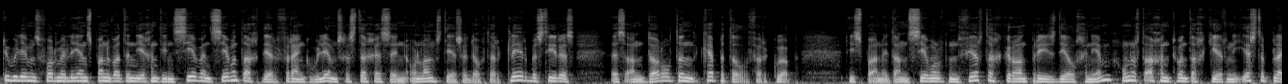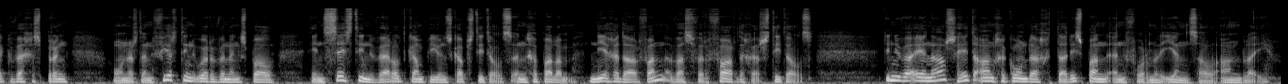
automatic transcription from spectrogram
Die Williams Formule 1 span wat in 1977 deur Frank Williams gestig is en onlangs deur sy dogter Claire bestuur is, is aan Doralton Capital verkoop. Die span het aan 740 Grand Prix deelgeneem, 128 keer in die eerste plek weggespring, 114 oorwinnings behaal en 16 wêreldkampioenskapstitels ingepalm. 9 daarvan was vervaardigerstitels. Die nuwe eienaars het aangekondig dat die span in Formule 1 sal aanbly.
